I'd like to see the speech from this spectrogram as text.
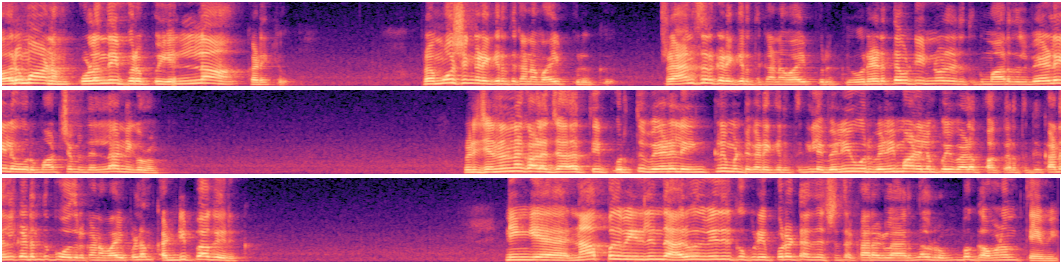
வருமானம் குழந்தை பிறப்பு எல்லாம் கிடைக்கும். ப்ரமோஷன் கிடைக்கிறதுக்கான வாய்ப்பு இருக்குது ட்ரான்ஸ்ஃபர் கிடைக்கிறதுக்கான வாய்ப்பு இருக்குது ஒரு இடத்த விட்டு இன்னொரு இடத்துக்கு மாறுதல் வேலையில் ஒரு மாற்றம் இதெல்லாம் நிகழும். இப்படி ஜனன கால ஜாதத்தை பொறுத்து வேலையில இன்க்ரிமெண்ட் கிடைக்கிறதுக்கு இல்லை வெளியூர் வெளிமாநிலம் போய் வேலை பார்க்கறதுக்கு கடல் கடந்து போவதற்கான வாய்ப்பெல்லாம் கண்டிப்பாக இருக்குது நீங்கள் நாற்பது வயதுலேருந்து அறுபது வயது இருக்கக்கூடிய புரட்டாதி நட்சத்திரக்காரர்களாக இருந்தால் ரொம்ப கவனம் தேவை.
